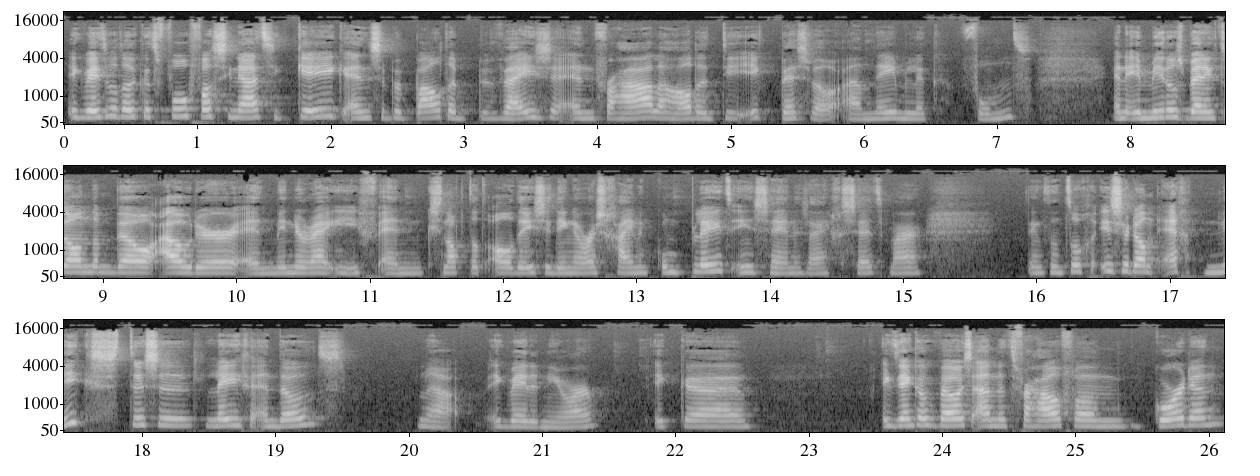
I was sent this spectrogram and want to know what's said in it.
ik weet wel dat ik het vol fascinatie keek. En ze bepaalde bewijzen en verhalen hadden die ik best wel aannemelijk vond. En inmiddels ben ik dan, dan wel ouder en minder naïef. En ik snap dat al deze dingen waarschijnlijk compleet in scène zijn gezet. Maar ik denk dan toch, is er dan echt niks tussen leven en dood? Nou, ik weet het niet hoor. Ik, uh, ik denk ook wel eens aan het verhaal van Gordon.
